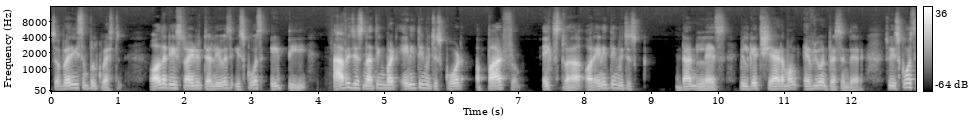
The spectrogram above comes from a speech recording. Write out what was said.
So very simple question. All that he is trying to tell you is he scores 80. Average is nothing but anything which is scored apart from extra or anything which is done less will get shared among everyone present there. So he scores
